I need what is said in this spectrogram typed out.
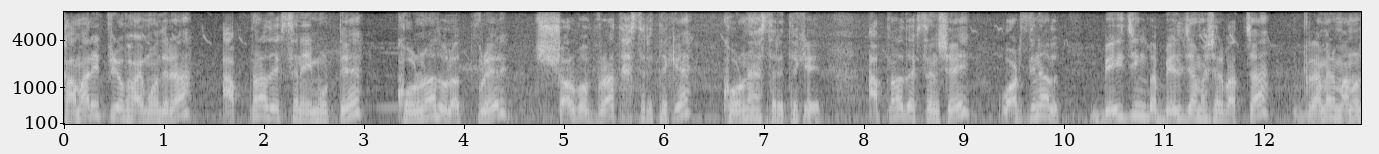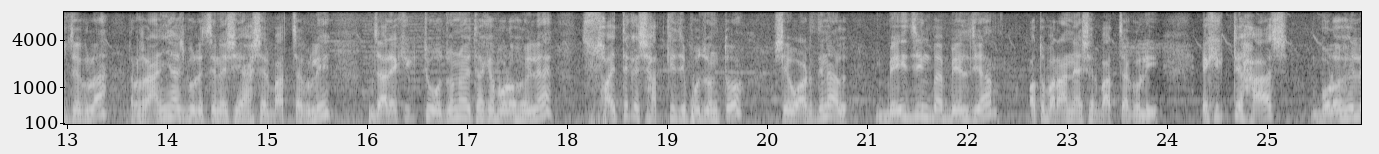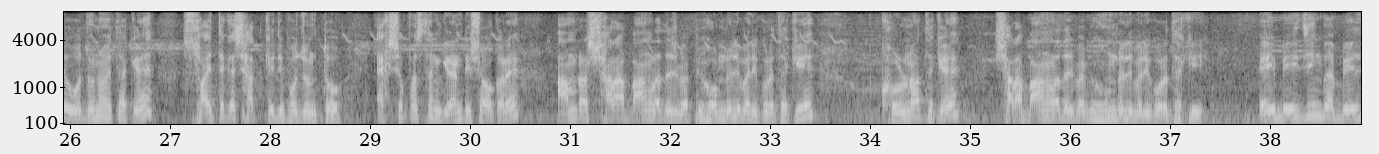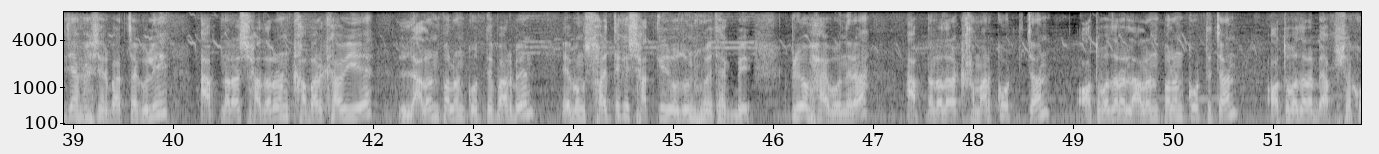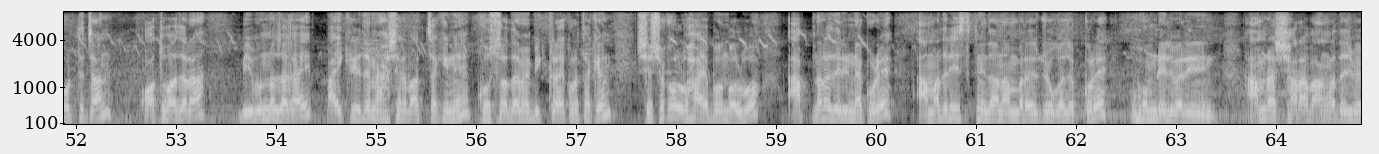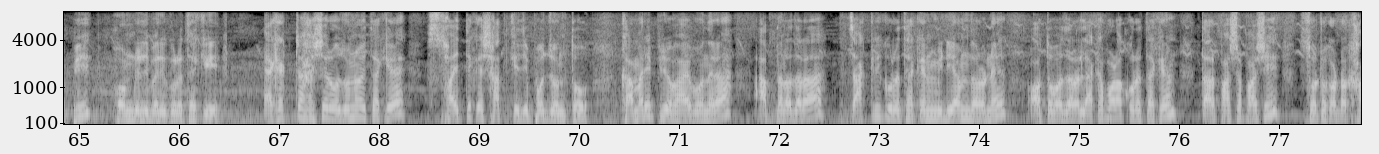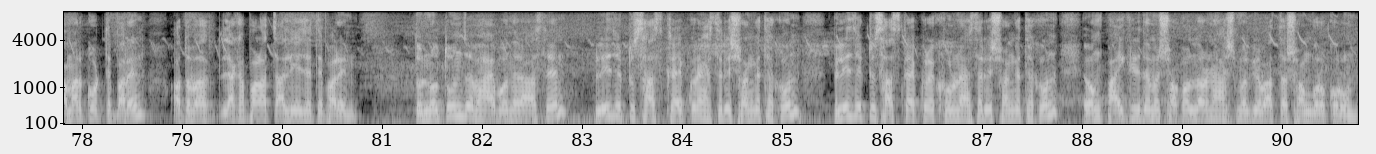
খামারি প্রিয় ভাই বোনেরা আপনারা দেখছেন এই মুহূর্তে খুলনা দৌলতপুরের সর্ববৃহৎ হ্যাসারি থেকে, খুলনা হ্যাসারি থেকে। আপনারা দেখছেন সেই অরিজিনাল বেইজিং বা বেলজিয়াম হাঁসের বাচ্চা, গ্রামের মানুষ যেগুলো রানী হাঁস বলেছেন সেই হাঁসের বাচ্চাগুলি, যার এক একটু ওজন হয়ে থাকে বড় হইলে ছয় থেকে সাত কেজি পর্যন্ত সেই অরিজিনাল বেইজিং বা বেলজিয়াম অথবা রানী হাঁসের বাচ্চাগুলি। এক একটি হাঁস বড় হলে ওজন হয়ে থাকে ছয় থেকে সাত কেজি পর্যন্ত। একশো পার্সেন্ট গ্যারান্টি সহকারে আমরা সারা বাংলাদেশব্যাপী হোম ডেলিভারি করে থাকি। খুলনা থেকে সারা বাংলাদেশব্যাপী হোম ডেলিভারি করে থাকি। এই বেইজিং বা বেলজিয়াম হাঁসের বাচ্চাগুলি আপনারা সাধারণ খাবার খাওয়িয়ে লালন পালন করতে পারবেন এবং ছয় থেকে সাত কেজি ওজন হয়ে থাকবে। প্রিয় ভাই বোনেরা, আপনারা যারা খামার করতে চান অথবা যারা লালন পালন করতে চান অথবা যারা ব্যবসা করতে চান, অথবা যারা বিভিন্ন জায়গায় পাইকারি দামে হাঁসের বাচ্চা কিনে খুচরা দামে বিক্রয় করে থাকেন, সে সকল ভাই বোন বলব, আপনারা দেরি না করে আমাদের স্ক্রিনে দেওয়া নাম্বারে যোগাযোগ করে হোম ডেলিভারি নিন। আমরা সারা বাংলাদেশ ব্যাপী হোম ডেলিভারি করে থাকি। এক একটা হাঁসের ওজন হয়ে থাকে ছয় থেকে সাত কেজি পর্যন্ত। খামারি প্রিয় ভাই বোনেরা, আপনারা যারা চাকরি করে থাকেন, মিডিয়াম ধরনের, অথবা যারা লেখাপড়া করে থাকেন, তার পাশাপাশি ছোটোখাটো খামার করতে পারেন, অথবা লেখাপড়া চালিয়ে যেতে পারেন। তো নতুন যে ভাই বোনেরা আছেন প্লিজ একটু সাবস্ক্রাইব করে হ্যাসারির সঙ্গে থাকুন। প্লিজ একটু সাবস্ক্রাইব করে খুলনা হ্যাসারির সঙ্গে থাকুন এবং পাইকারি দামে সকল ধরনের হাঁস মুরগির বাচ্চা সংগ্রহ করুন।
